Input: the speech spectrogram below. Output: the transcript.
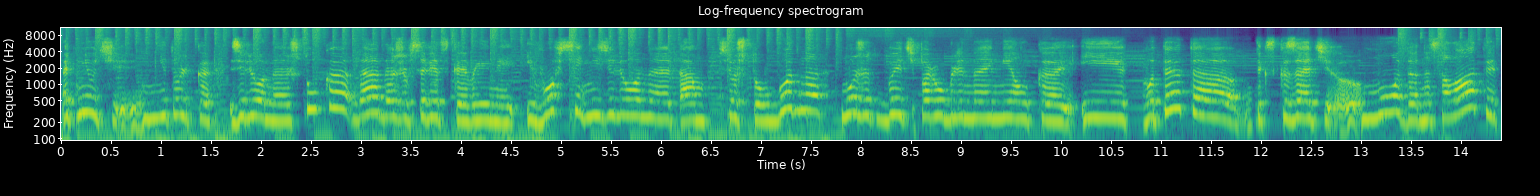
отнюдь не только зеленая штука, да, даже в советское время и вовсе не зеленая, там все что угодно может быть порубленное мелко. И вот это, так сказать, мода на салаты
